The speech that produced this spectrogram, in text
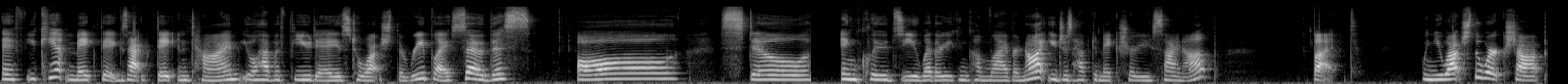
If you can't make the exact date and time, you'll have a few days to watch the replay. So, this all still includes you, whether you can come live or not. You just have to make sure you sign up. But when you watch the workshop,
